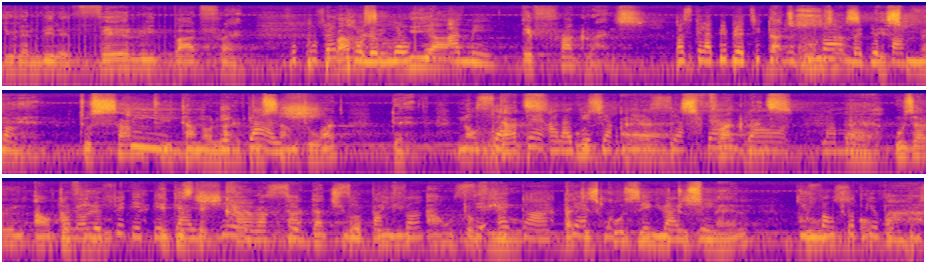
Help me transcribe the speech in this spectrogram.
You can be a very bad friend. the Bible says we are a fragrance. Parce que la Bible dit que nous sommes des parfums. To some to eternal life, to some to what? Death. No, that's uh, fragrance uh, oozing out of you. It is the character that you are bringing out of you that is causing you to smell good or bad.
